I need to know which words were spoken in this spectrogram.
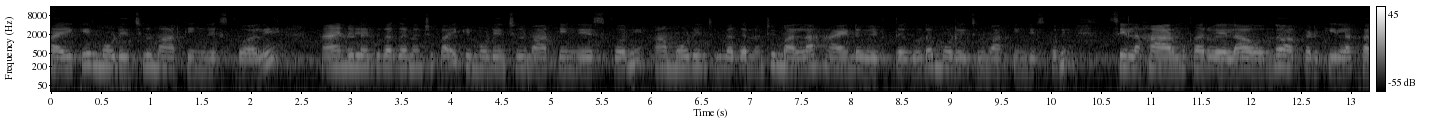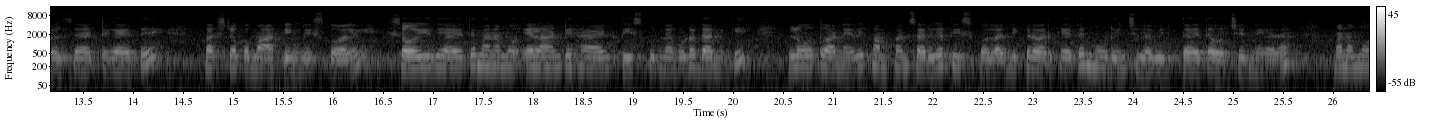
పైకి మూడించులు మార్కింగ్ చేసుకోవాలి. హ్యాండ్ లెంత్ దగ్గర నుంచి పైకి మూడించులు మార్కింగ్ చేసుకొని ఆ మూడు ఇంచుల దగ్గర నుంచి మళ్ళీ హ్యాండ్ విడితే కూడా మూడు ఇంచులు మార్కింగ్ చేసుకొని సో ఇలా హార్మ్ కర్వ్ ఎలా ఉందో అక్కడికి ఇలా కలిసేట్టుగా అయితే ఫస్ట్ ఒక మార్కింగ్ తీసుకోవాలి. సో ఇది అయితే మనము ఎలాంటి హ్యాండ్ తీసుకున్నా కూడా దానికి లోతు అనేది కంపల్సరీగా తీసుకోవాలండి. ఇక్కడ వరకు అయితే మూడు ఇంచుల విడత అయితే వచ్చింది కదా. మనము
